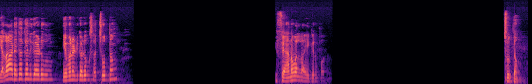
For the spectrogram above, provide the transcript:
ఎలా అడగగలిగాడు? ఏమని అడిగాడు? ఒకసారి చూద్దాం. ఈ ఫ్యాన్ వల్ల ఎగిరిపోతుంది. చూద్దాం.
